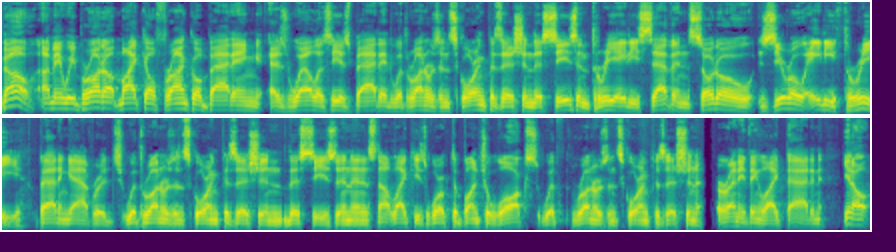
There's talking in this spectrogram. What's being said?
No, I mean, we brought up Maikel Franco batting as well as he has batted with runners in scoring position this season 387. Soto 083 batting average with runners in scoring position this season. And it's not like he's worked a bunch of walks with runners in scoring position or anything like that. And, you know,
